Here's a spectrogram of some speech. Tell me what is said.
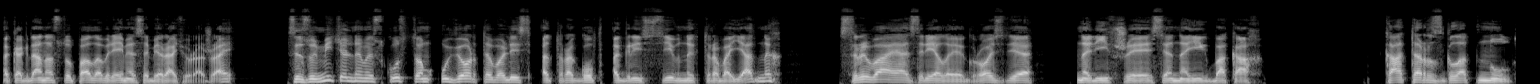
а когда наступало время собирать урожай, с изумительным искусством увертывались от рогов агрессивных травоядных, срывая зрелые гроздья, налившиеся на их боках. Катер сглотнул,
